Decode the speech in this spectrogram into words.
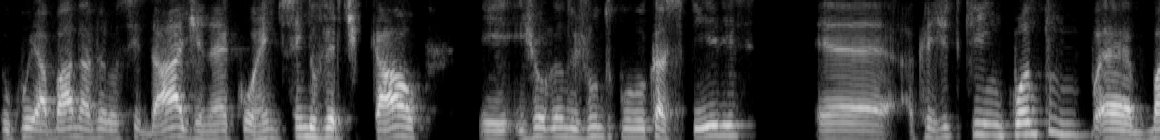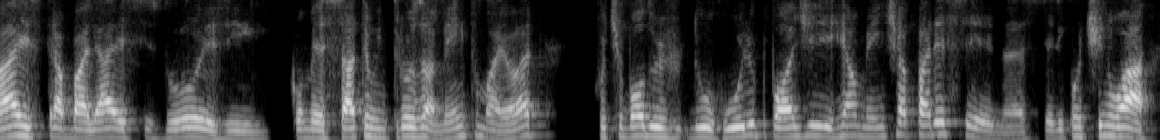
do Cuiabá na velocidade, né, correndo, sendo vertical e, e jogando junto com o Lucas Pires. É, acredito que enquanto é, mais trabalhar esses dois e começar a ter um entrosamento maior, o futebol do, do Julio pode realmente aparecer. Né? Se ele continuar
